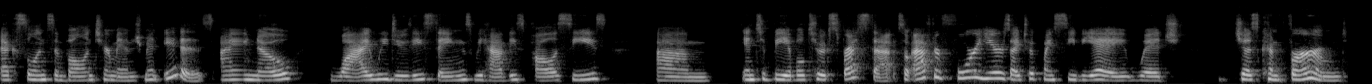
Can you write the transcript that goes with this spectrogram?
excellence in volunteer management is. I know why we do these things, we have these policies. Um, and to be able to express that. So after four years, I took my CVA, which just confirmed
